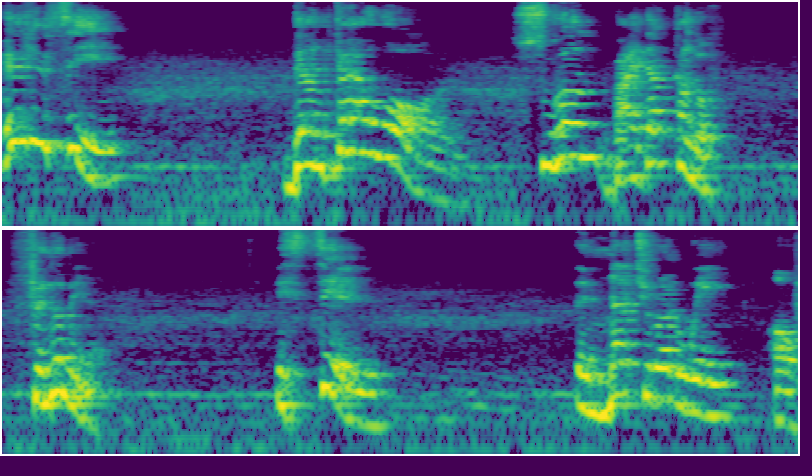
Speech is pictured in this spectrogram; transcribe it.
If you see the entire world surrounded by that kind of phenomenon, is still a natural way of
